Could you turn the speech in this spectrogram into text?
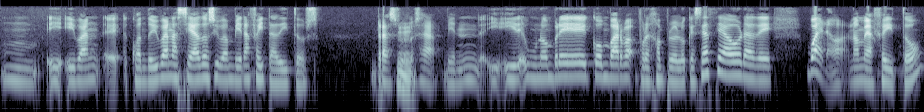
mm, iban, eh, cuando iban aseados iban bien afeitaditos. Mm. O sea, bien, y, un hombre con barba, por ejemplo, lo que se hace ahora de, bueno, no me afeito,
